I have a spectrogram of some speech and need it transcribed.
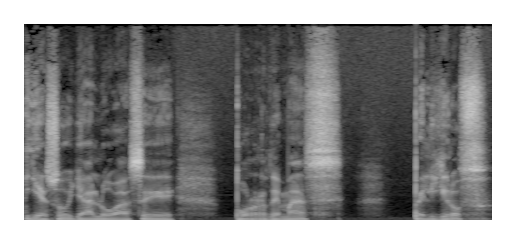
Y eso ya lo hace por demás peligroso.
